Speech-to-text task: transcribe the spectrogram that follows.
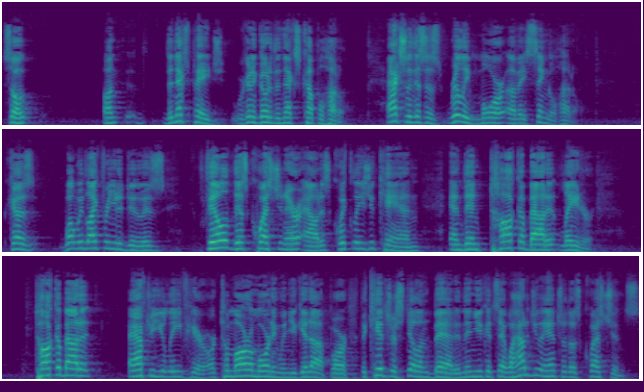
So, on the next page, we're going to go to the next couple huddle. Actually, this is really more of a single huddle. Because what we'd like for you to do is fill this questionnaire out as quickly as you can and then talk about it later. Talk about it after you leave here or tomorrow morning when you get up or the kids are still in bed. And then you could say, Well, how did you answer those questions?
